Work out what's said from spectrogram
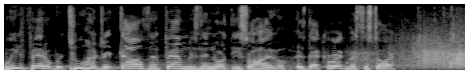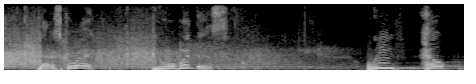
We fed over 200,000 families in Northeast Ohio. Is that correct, Mr. Starr? That is correct. You were with us. We've helped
